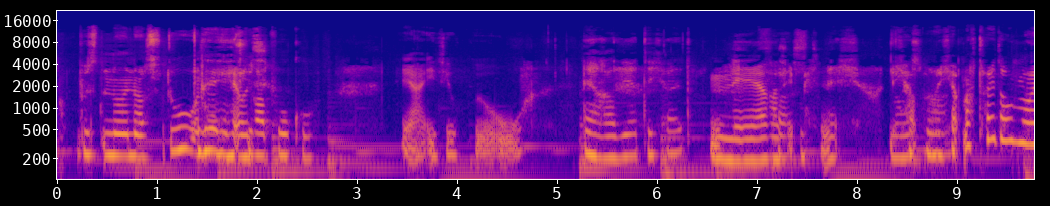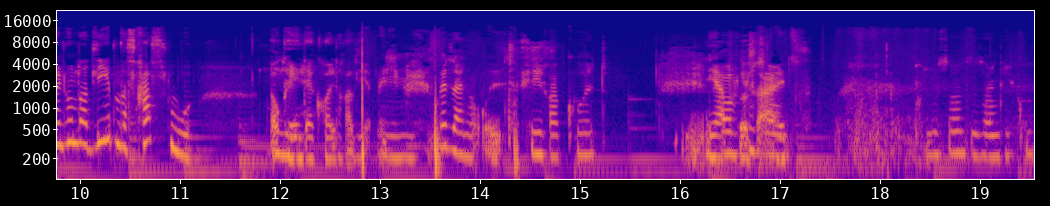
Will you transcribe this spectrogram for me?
Du bist neun hast du und Vierer Poco. Ja. Oh. Er rasiert dich halt. Nee, er rasiert mich nicht. Ich habe hab noch 2900 Leben. Was hast du? Okay, Nee. der Colt rasiert mich. Mhm. Mit seiner Ult. Vierer Kult. Ja, Aber plus plus eins. Plus eins ist eigentlich gut.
